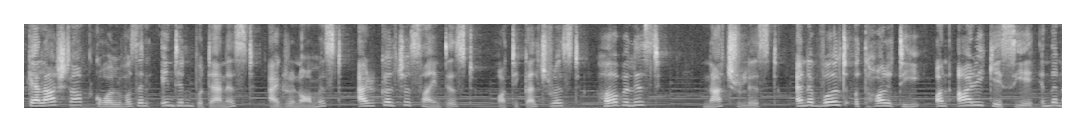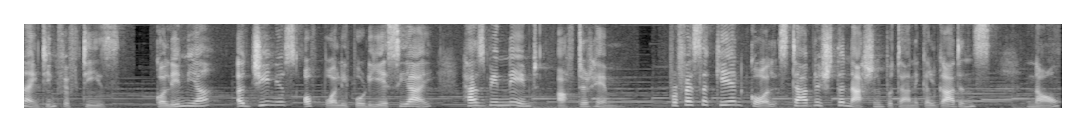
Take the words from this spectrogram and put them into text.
Kailash Nath Kaul was an Indian botanist, agronomist, agriculture scientist, horticulturist, herbalist, naturalist, and a world authority on Arecaceae in the 1950s. Kaulinia, a genus of Polypodiaceae, has been named after him. Professor K. N. Kaul established the National Botanical Gardens, now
